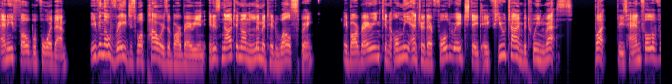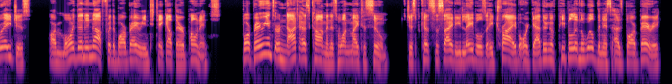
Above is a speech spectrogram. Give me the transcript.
any foe before them. Even though rage is what powers a barbarian, it is not an unlimited wellspring. A barbarian can only enter their full rage state a few times between rests, but these handful of rages are more than enough for the barbarian to take out their opponents. Barbarians are not as common as one might assume. Just because society labels a tribe or gathering of people in the wilderness as barbaric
